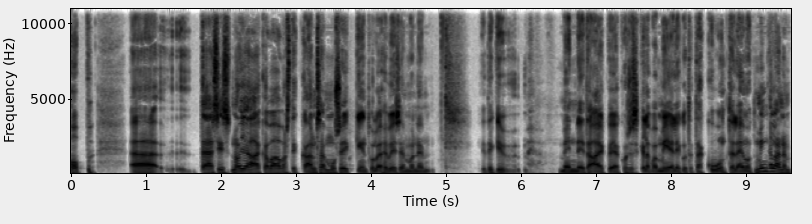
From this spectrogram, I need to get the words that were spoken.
Hop. Tämä siis nojaa aika vahvasti kansanmusiikkiin, tulee hyvin semmoinen jotenkin menneitä aikoja kosiskeleva mieli, kun tätä kuuntelee, mutta minkälainen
